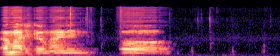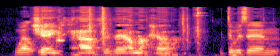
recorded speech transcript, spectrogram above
I might just go mining or Well, change the house a bit. I'm not sure. there was um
